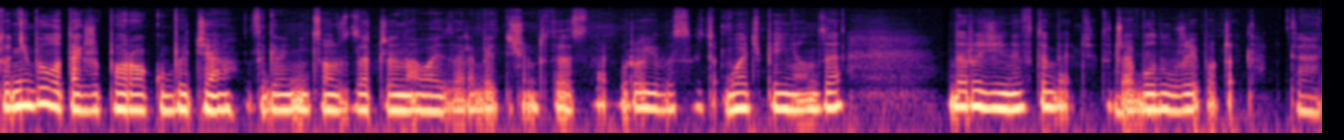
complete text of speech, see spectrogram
to nie było tak, że po roku bycia za granicą zaczynałaś zarabiać 1400 euro i wysyłać pieniądze do rodziny w Tybecie. To trzeba było dłużej poczekać. Tak.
